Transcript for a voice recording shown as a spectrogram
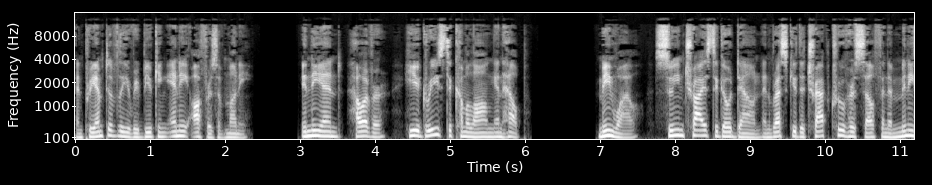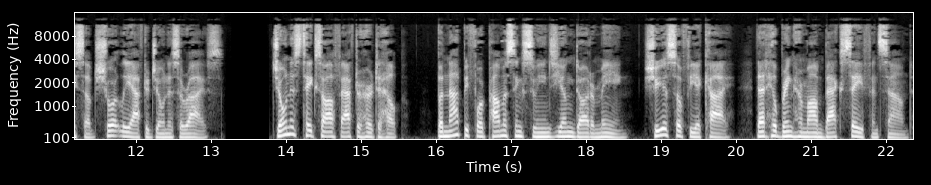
and preemptively rebuking any offers of money. In the end, however, he agrees to come along and help. Meanwhile, Suyin tries to go down and rescue the trapped crew herself in a mini sub shortly after Jonas arrives. Jonas takes off after her to help, but not before promising Suyin's young daughter Meiying, Shuya Sophia Cai, that he'll bring her mom back safe and sound.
